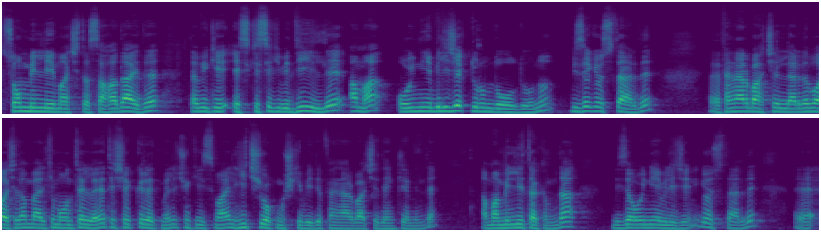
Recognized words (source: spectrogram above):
son milli maçta sahadaydı. Tabii ki eskisi gibi değildi ama oynayabilecek durumda olduğunu bize gösterdi. E, Fenerbahçeliler de bu açıdan belki Montella'ya teşekkür etmeli. Çünkü İsmail hiç yokmuş gibiydi Fenerbahçe denkleminde. Ama milli takımda bize oynayabileceğini gösterdi. E,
